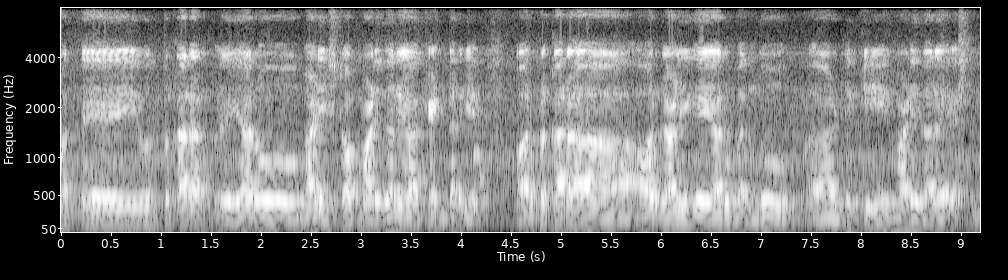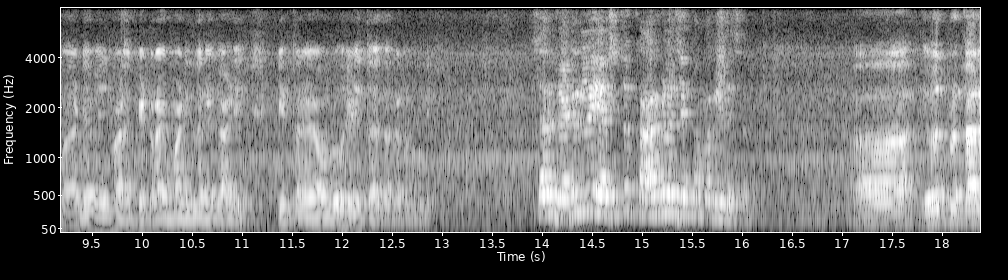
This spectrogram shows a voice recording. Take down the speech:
ಮತ್ತು ಇವ್ರ ಪ್ರಕಾರ ಯಾರು ಗಾಡಿ ಸ್ಟಾಪ್ ಮಾಡಿದ್ದಾರೆ ಆ ಕೆಂಟರ್ಗೆ ಅವ್ರ ಪ್ರಕಾರ ಅವ್ರ ಗಾಡಿಗೆ ಯಾರು ಬಂದು ಡಿಕ್ಕಿ ಮಾಡಿದ್ದಾರೆ ಡ್ಯಾಮೇಜ್ ಮಾಡೋಕ್ಕೆ ಟ್ರೈ ಮಾಡಿದ್ದಾರೆ ಗಾಡಿ ಈ ಥರ ಅವರು ಹೇಳ್ತಾ ಇದ್ದಾರೆ ನಮಗೆ. ಸರ್ ಎಷ್ಟು ಕಾರ್ಗಳು ಜಖಮಾಗಿದೆ ಸರ್? ಇವ್ರ ಪ್ರಕಾರ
